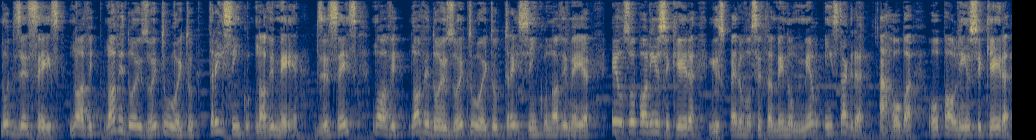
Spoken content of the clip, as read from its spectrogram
no 16 99288 3596. 16 99288 3596. Eu sou Paulinho Siqueira e espero você também no meu Instagram, arroba o Paulinho Siqueira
